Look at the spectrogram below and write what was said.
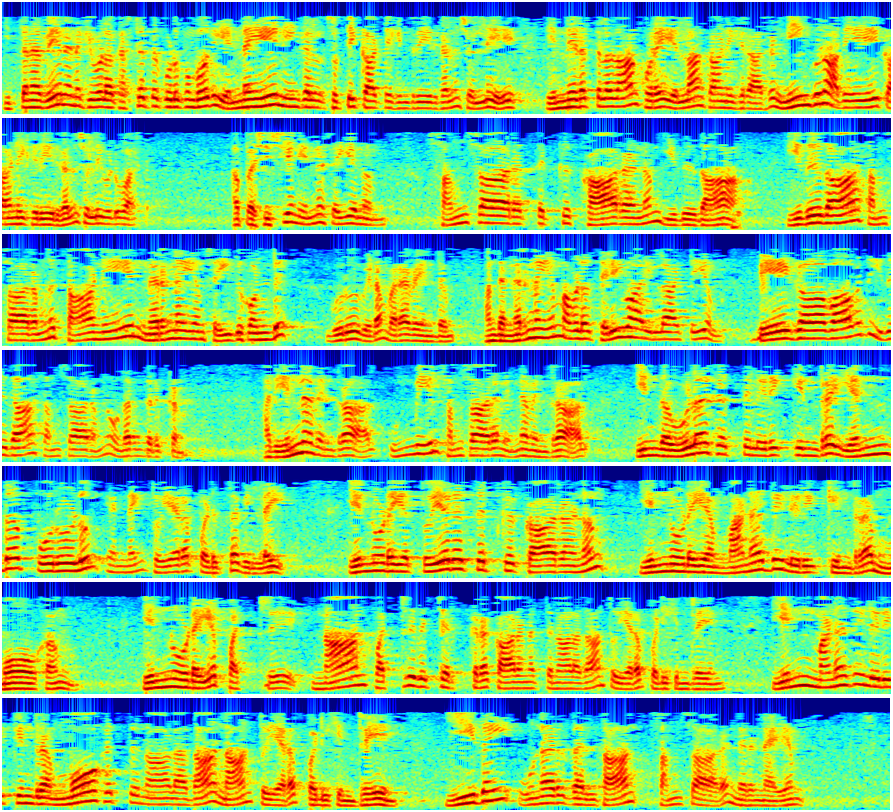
இத்தனை பேர் எனக்கு இவ்வளவு கஷ்டத்தை கொடுக்கும் போது என்னையே நீங்கள் சுட்டி காட்டுகின்றீர்கள் சொல்லி என்னிடத்துலதான் குறை எல்லாம் காணுகிறார்கள். நீங்களும் அதையே காணுகிறீர்கள் சொல்லி விடுவார்கள் அப்ப சிஷ்யன் என்ன செய்யணும்? சம்சாரத்துக்கு காரணம் இதுதான். இதுதான் சம்சாரம்னு தானே நிர்ணயம் செய்து கொண்டு குருவிடம் வர வேண்டும். அந்த நிர்ணயம் அவ்வளவு தெளிவா இல்லாட்டியும் வேகாவாவது இதுதான் சம்சாரம்னு உணர்ந்திருக்கணும். அது என்னவென்றால் உண்மையில் சம்சாரம் என்னவென்றால் இந்த உலகத்தில் இருக்கின்ற எந்த பொருளும் என்னை துயரப்படுத்தவில்லை. என்னுடைய துயரத்திற்கு காரணம் என்னுடைய மனதில் இருக்கின்ற மோகம் என்னுடைய பற்று நான் பற்று வச்சிருக்கிற காரணத்தினாலதான் துயரப்படுகின்றேன். என் மனதில் இருக்கின்ற மோகத்தினாலதான் நான் துயரப்படுகின்றேன். இதை உணர்தல் தான் சம்சார நிர்ணயம்.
